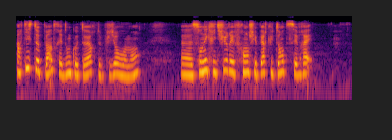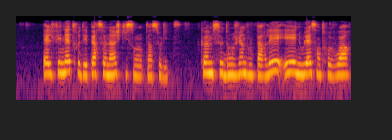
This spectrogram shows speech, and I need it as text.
artiste peintre et donc auteur de plusieurs romans. Euh, son écriture est franche et percutante, c'est vrai. Elle fait naître des personnages qui sont insolites, comme ceux dont je viens de vous parler, et nous laisse entrevoir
